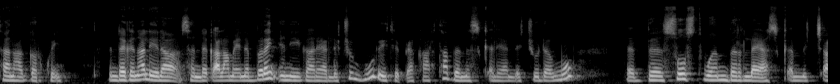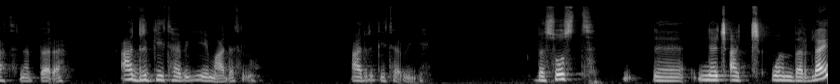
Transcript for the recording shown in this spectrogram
ተናገርኩኝ። እንደገና ሌላ ሰንደቅ ዓላማ የነበረኝ እኔ ጋር ያለችው ሙሉ የኢትዮጵያ ካርታ በመስቀል ያለችው ደግሞ በሶስት ወንበር ላይ አስቀምጫት ነበረ። አድርጌ ተብዬ ማለት ነው። አድርጌ ተብዬ በሶስት ነጫጭ ወንበር ላይ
